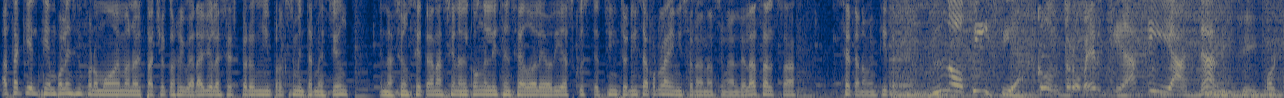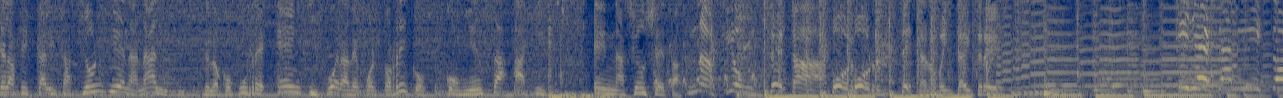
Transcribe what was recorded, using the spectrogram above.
Hasta aquí el tiempo les informó Emanuel Pacheco Rivera. Yo les espero en mi próxima intervención en Nación Z Nacional con el licenciado Leo Díaz, que usted sintoniza por la emisora nacional de la salsa Z93. Noticias, controversias y análisis. Porque la fiscalización y el análisis de lo que ocurre en y fuera de Puerto Rico comienza aquí, en Nación Z. Nación Z por, por Z93. Y ya está listo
